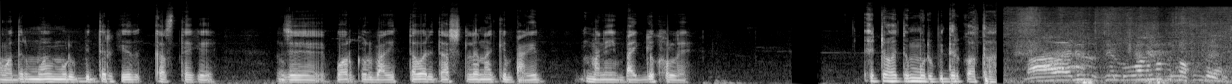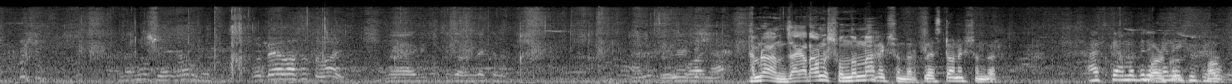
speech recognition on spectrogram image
আমাদের ময় মুরব্বীদের কাছ থেকে যে বরকল বাগিত্তা বাড়িতে আসলে নাকি বাগিত মানে ভাগ্য খোলে। এটা হয়তো মুরব্বীদের কথা। বেল আছে তো ভাই। ইমরান জায়গাটা অনেক সুন্দর না? অনেক সুন্দর প্লেসটা অনেক সুন্দর। আজকে আমাদের এখানে শুটিং হবে।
